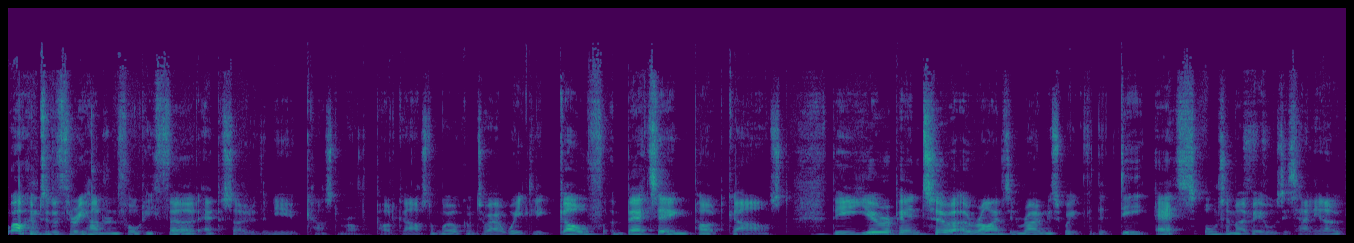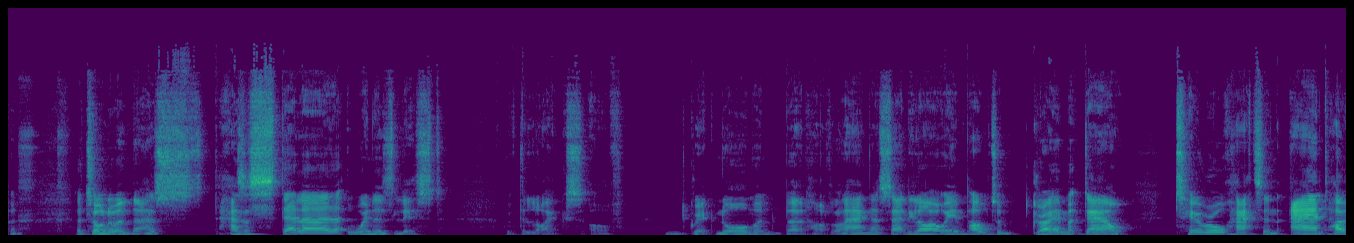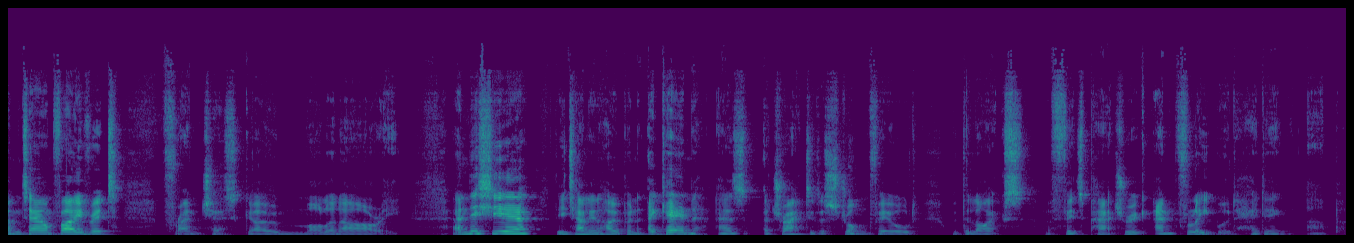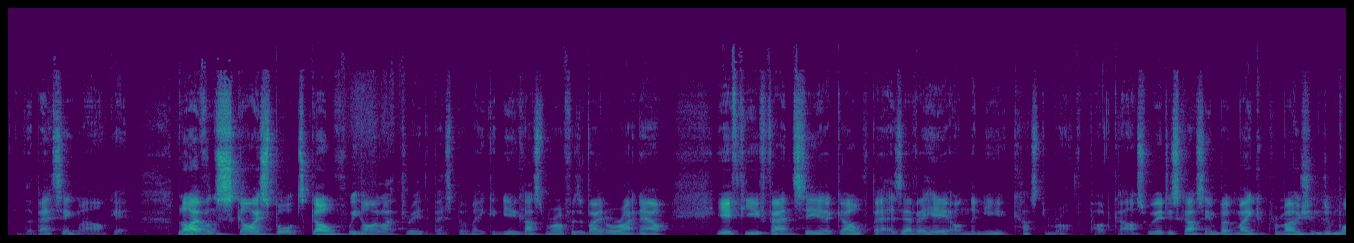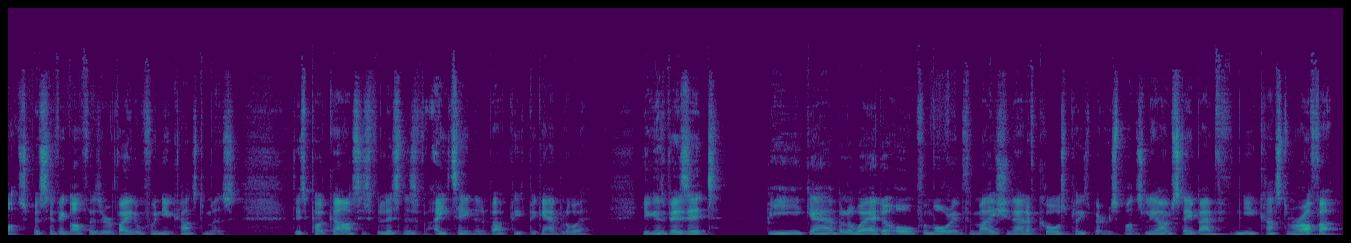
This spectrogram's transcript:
Welcome to the 343rd episode of the new Customer Offer Podcast, and welcome to our weekly golf betting podcast. The European Tour arrives in Rome this week for the DS Automobiles Italian Open, a tournament that has has a stellar winners list with the likes of Greg Norman, Bernhard Langer, Sandy Lyle, Ian Poulter, Graham McDowell, Tyrrell Hatton, and hometown favourite Francesco Molinari. And this year, the Italian Open again has attracted a strong field with the likes of Fitzpatrick and Fleetwood heading up the betting market. Live on Sky Sports Golf, we highlight three of the best bookmaker new customer offers available right now. If you fancy a golf bet, as ever here on the new Customer Offer podcast, we're discussing bookmaker promotions and what specific offers are available for new customers. This podcast is for listeners of 18 and above. Please be gamble aware. You can visit begambleaware.org for more information. And of course, please bet responsibly. I'm Steve Bamford from New Customer Offer.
